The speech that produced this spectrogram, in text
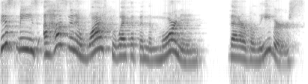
this means a husband and wife can wake up in the morning that are believers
